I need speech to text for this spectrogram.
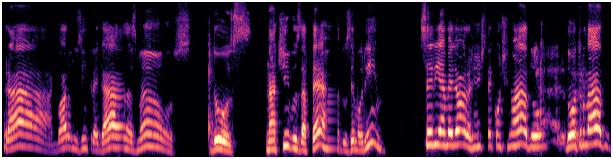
para agora nos entregar nas mãos dos nativos da terra, dos Emorim? Seria melhor a gente ter continuado do outro lado.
